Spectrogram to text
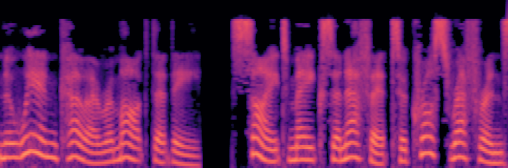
Nguyen Khoa remarked that the site makes an effort to cross-reference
